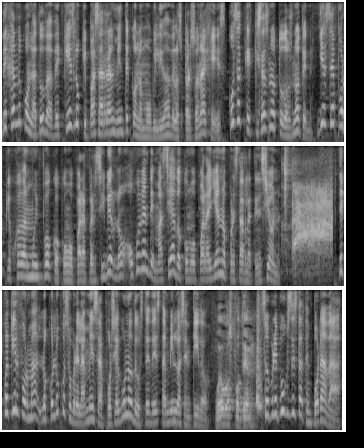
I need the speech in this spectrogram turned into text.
Dejando con la duda de qué es lo que pasa realmente con la movilidad de los personajes, cosa que quizás no todos noten, ya sea porque juegan muy poco como para percibirlo o juegan demasiado como para ya no prestarle atención. De cualquier forma, lo coloco sobre la mesa por si alguno de ustedes también lo ha sentido. Huevos Potter. Sobre bugs de esta temporada,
